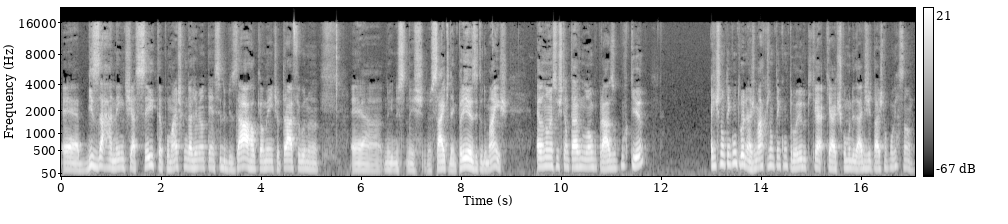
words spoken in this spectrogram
é, bizarramente aceita, por mais que o engajamento tenha sido bizarro, que aumente o tráfego no, é, no, no, no, no site da empresa e tudo mais, ela não é sustentável no longo prazo, porque a gente não tem controle, né? as marcas não têm controle do que, que as comunidades digitais estão conversando.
